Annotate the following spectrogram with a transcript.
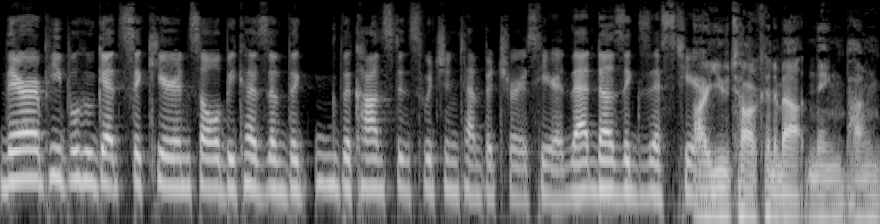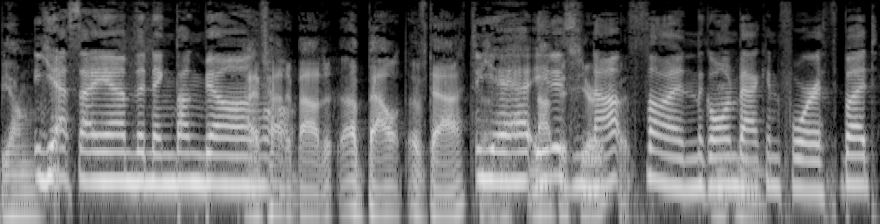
There are people who get sick here in Seoul because of the the constant switch in temperatures here. That does exist here. Are you talking about Naengbangbyeong? Yes, I am the Naengbangbyeong. I've had about a bout of that. Uh, yeah, it is year, not but... fun going mm-hmm. back and forth. But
